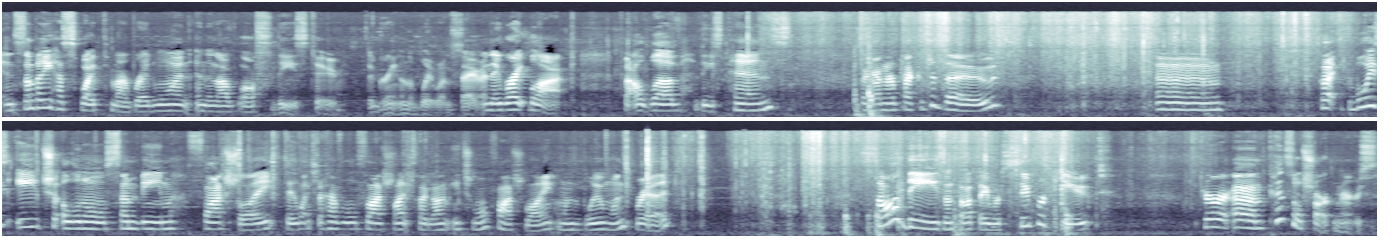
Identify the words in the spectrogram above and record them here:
And somebody has swiped my red one and then I've lost these two. The green and the blue ones there. And they write black. But I love these pens. So I got another package of those. Um, got the boys each a little sunbeam flashlight. They like to have little flashlights, so I got them each a little flashlight. One's blue one's red. Saw these and thought they were super cute. They're um, pencil sharpeners.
